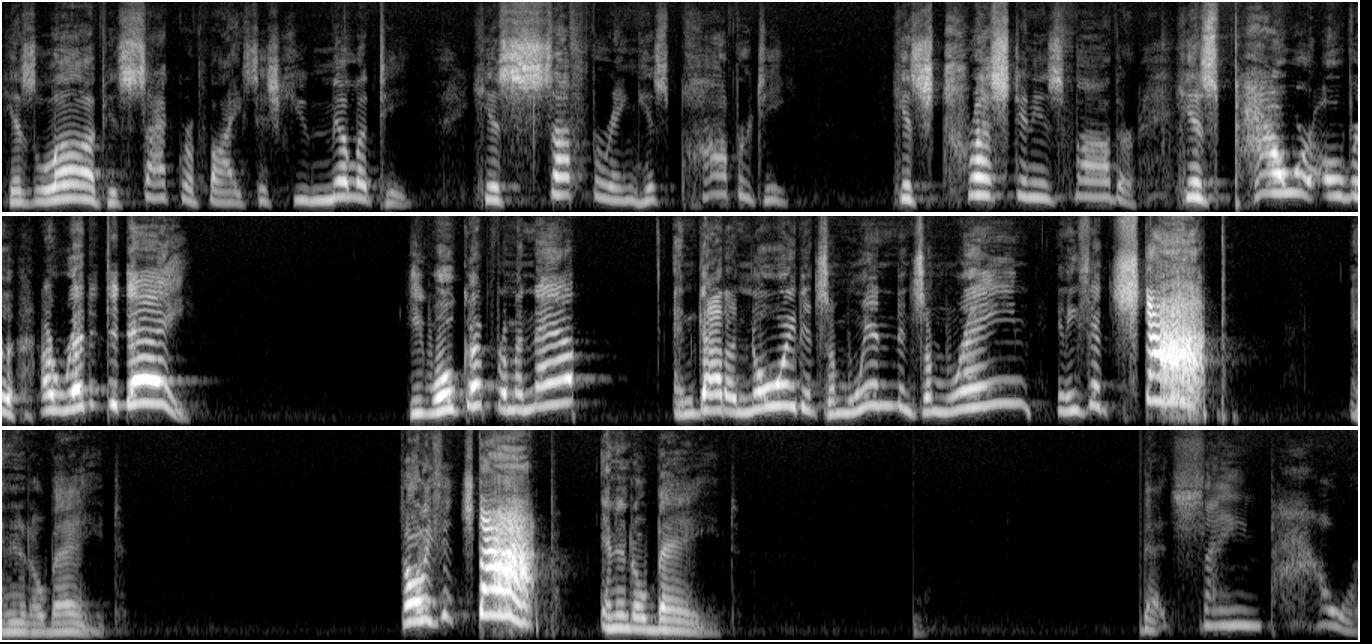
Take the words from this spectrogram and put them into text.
His love, His sacrifice, His humility, His suffering, His poverty, His trust in His Father, His power over. I read it today. He woke up from a nap and got annoyed at some wind and some rain, and he said, Stop! And it obeyed. That's all he said, Stop! And it obeyed. That same power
